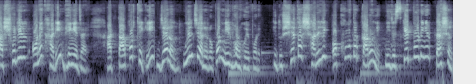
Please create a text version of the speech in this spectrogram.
তার শরীরের অনেক হাড়ি ভেঙে যায়। আর তারপর থেকেই জেরন হুইল চেয়ারের ওপর নির্ভর হয়ে পড়ে। কিন্তু সে তার শারীরিক অক্ষমতার কারণে নিজের স্কেটবোর্ডিং এর প্যাশন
